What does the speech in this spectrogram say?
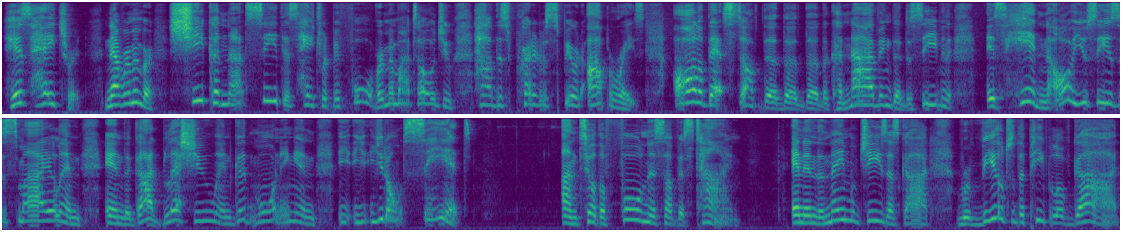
his hatred. Now remember, she could not see this hatred before. Remember, I told you how this predator spirit operates. All of that stuff, the the the, the conniving, the deceiving, is hidden. All you see is a smile and and the God bless you and good morning, and y- you don't see it until the fullness of its time. And in the name of Jesus, God, reveal to the people of God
